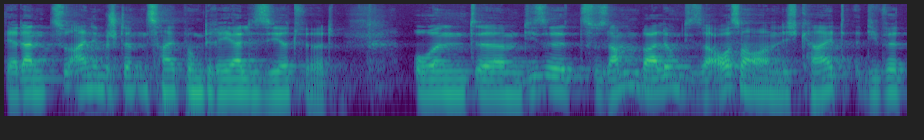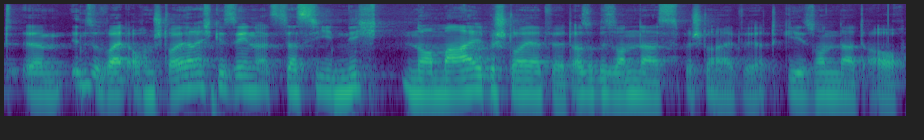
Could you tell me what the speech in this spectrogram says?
der dann zu einem bestimmten Zeitpunkt realisiert wird. Und ähm, diese Zusammenballung, diese Außerordentlichkeit, die wird ähm, insoweit auch im Steuerrecht gesehen, als dass sie nicht normal besteuert wird, also besonders besteuert wird, gesondert auch.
